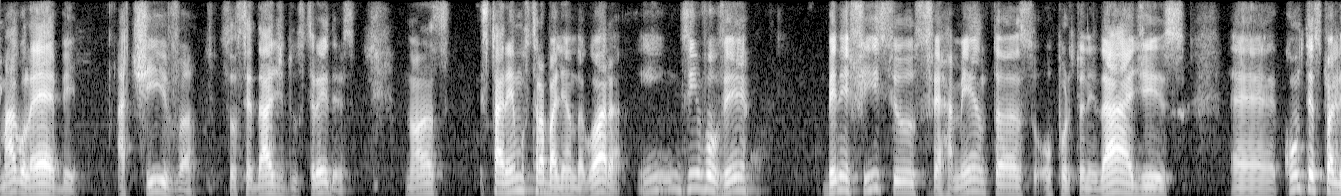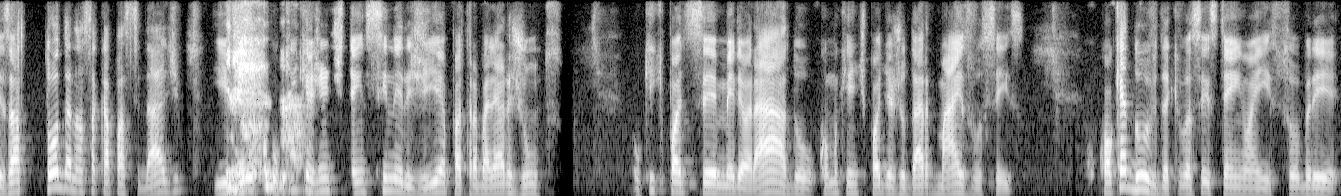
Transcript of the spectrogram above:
Mago Lab, Ativa, Sociedade dos Traders, nós estaremos trabalhando agora em desenvolver benefícios, ferramentas, oportunidades, é, contextualizar toda a nossa capacidade e ver o que, que a gente tem sinergia para trabalhar juntos o que, que pode ser melhorado, como que a gente pode ajudar mais vocês. Qualquer dúvida que vocês tenham aí sobre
